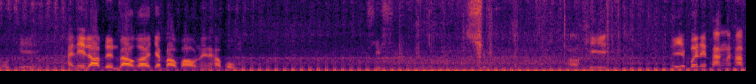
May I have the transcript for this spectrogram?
โอเค อันนี้รอบเดินเบาก็จะเบาๆหน่อยนะครับผม โอเค บิ้ลให้ฟังนะครับ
